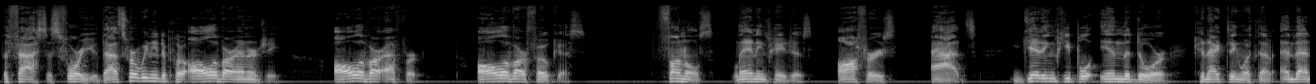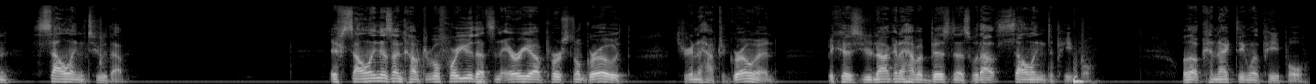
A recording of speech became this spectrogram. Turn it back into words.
the fastest for you. That's where we need to put all of our energy, all of our effort, all of our focus. Funnels, landing pages, offers, ads, getting people in the door, connecting with them, and then selling to them. If selling is uncomfortable for you, that's an area of personal growth you're going to have to grow in because you're not going to have a business without selling to people, without connecting with people.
